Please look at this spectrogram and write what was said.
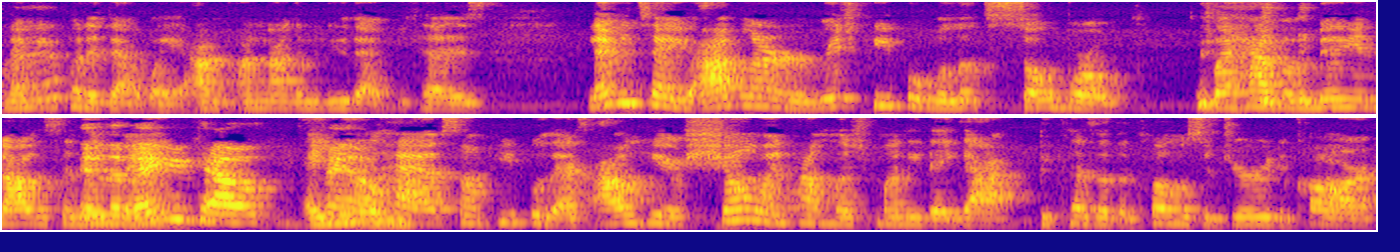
Let me put it that way. I'm, I'm not going to do that because let me tell you, I've learned rich people will look so broke but have a million dollars in, in the bank. bank account. And fam. you have some people that's out here showing how much money they got because of the clothes, the jewelry, the car,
